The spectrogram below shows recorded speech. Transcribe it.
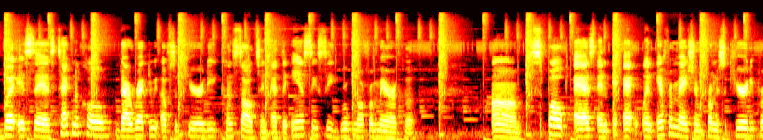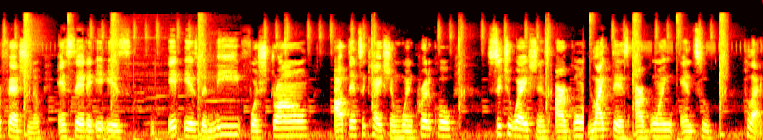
But it says Technical Directory of Security Consultant at the NCC Group North America um, spoke as an, an information from the security professional and said that it is it is the need for strong authentication when critical situations are going like this are going into play.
